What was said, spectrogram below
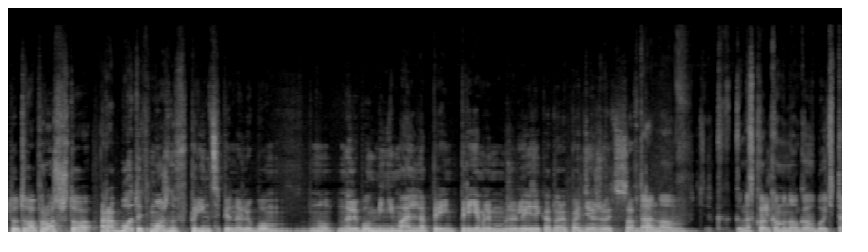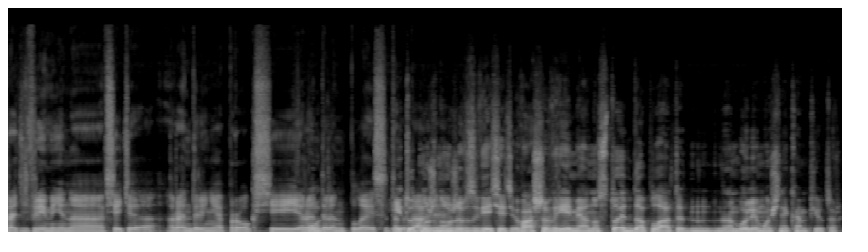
тут вопрос, что работать можно в принципе на любом, ну, на любом минимально при, приемлемом железе, которое поддерживается софтом. Да, но насколько много вы будете тратить времени на все эти э, рендерения прокси, вот. рендер in place и так И тут нужно уже взвесить, ваше время, оно стоит доплаты на более мощный компьютер?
